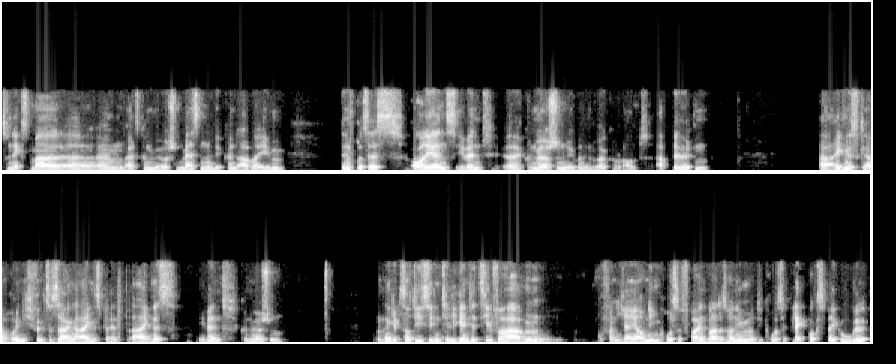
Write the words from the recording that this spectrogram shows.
zunächst mal äh, ähm, als Conversion messen, wir können aber eben den Prozess Audience, Event, äh, Conversion über den Workaround abbilden. Ereignis, klar, ruhig nicht viel zu sagen. Ereignis bleibt Ereignis, Event, Conversion. Und dann gibt es noch diese intelligente Zielvorhaben, wovon ich eigentlich auch nicht ein großer Freund war. Das war nämlich immer die große Blackbox bei Google.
